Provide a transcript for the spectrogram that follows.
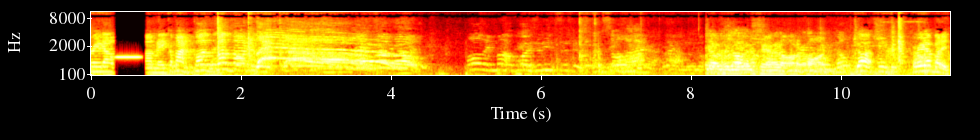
straight out dominate. Come on, buzz, buzz, buzz. Holy muck. Canada on a pond. Josh, hurry up, buddy.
